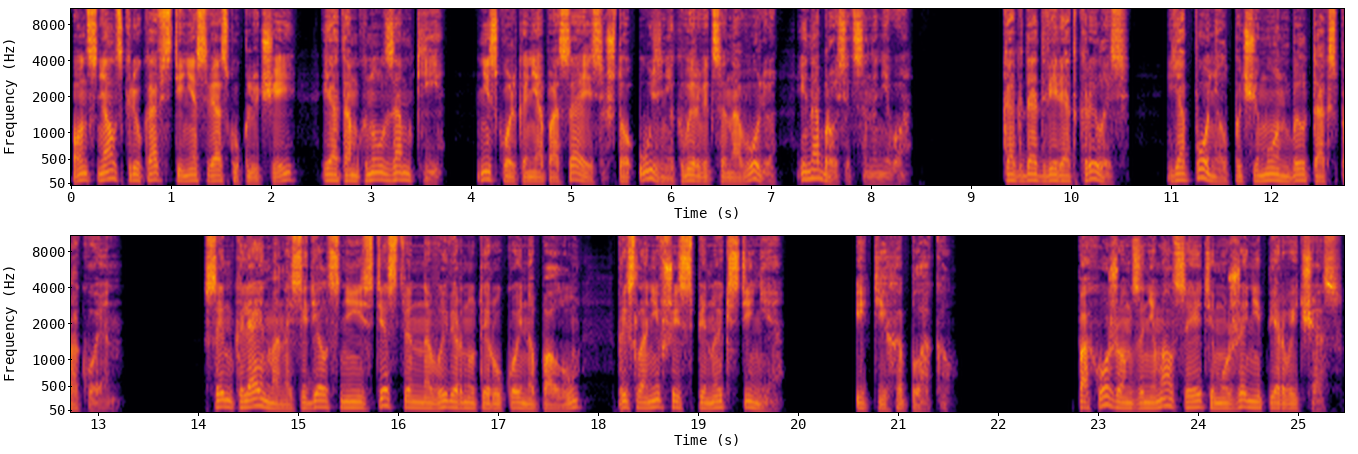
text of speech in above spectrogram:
Он снял с крюка в стене связку ключей и отомкнул замки, нисколько не опасаясь, что узник вырвется на волю и набросится на него. Когда дверь открылась, я понял, почему он был так спокоен. Сын Кляйнмана сидел с неестественно вывернутой рукой на полу, прислонившись спиной к стене, и тихо плакал. Похоже, он занимался этим уже не первый час.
